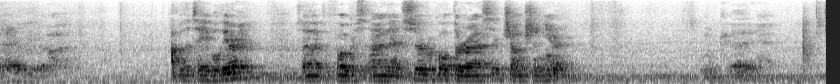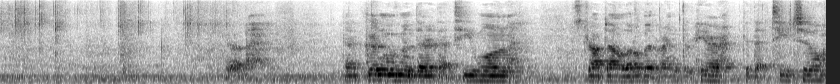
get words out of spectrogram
There we go. Top of the table here. So I like to focus on that cervical thoracic junction here. Okay. Good. Got good movement there at that T1. Just drop down a little bit right through here. Get that T2.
